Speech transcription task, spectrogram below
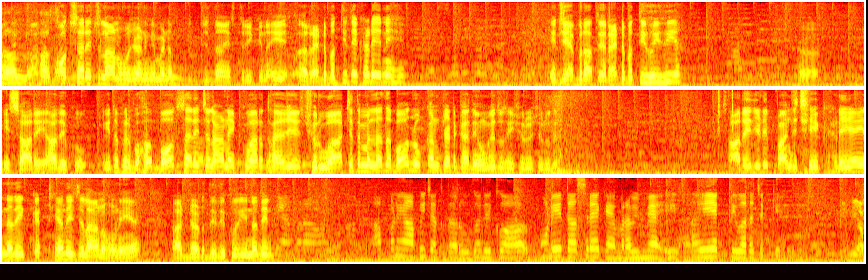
ਨਾਲ ਬਹੁਤ ਸਾਰੇ ਚਲਾਨ ਹੋ ਜਾਣਗੇ ਮੈਡਮ ਜਿੱਦਾਂ ਇਸ ਤਰੀਕੇ ਨਾਲ। ਇਹ ਰੈੱਡ ਬੱਤੀ ਤੇ ਖੜੇ ਨੇ ਇਹ। ਇਹ ਜੈਬਰਾ ਤੇ ਰੈੱਡ ਬੱਤੀ ਹੋਈ ਹੋਈ ਆ। ਹਾਂ ਇਹ ਸਾਰੇ ਆ ਦੇਖੋ ਇਹ ਤਾਂ ਫਿਰ ਬਹੁਤ ਬਹੁਤ ਸਾਰੇ ਚਲਾਨ ਇੱਕ ਵਾਰ ਥਾ ਜੇ ਸ਼ੁਰੂਆਤ ਚ ਤਾਂ ਮਿਲਦਾ ਤਾਂ ਬਹੁਤ ਲੋਕਾਂ ਨੂੰ ਝਟਕਾ ਦਿਓਗੇ ਤੁਸੀਂ ਸ਼ੁਰੂ ਸ਼ੁਰੂ ਦੇ। ਸਾਰੇ ਜਿਹੜੇ 5-6 ਖੜੇ ਆ ਇਹਨਾਂ ਦੇ ਇਕੱਠਿਆਂ ਦੇ ਚਲਾਨ ਹੋਣੇ ਆ ਅੱਡ ਅੱਡ ਦੇ। ਦੇਖੋ ਇਹਨਾਂ ਦੇ ਕੈਮਰਾ ਆਪਣੇ ਆਪ ਹੀ ਚੱਕਦਾ ਰਹੂਗਾ। ਦੇਖੋ ਹੁਣ ਇਹ ਦੱਸ ਰਿਹਾ ਕੈਮਰਾ ਵੀ ਮੈਂ ਇਹ ਐਕਟਿਵਾ ਤਾਂ ਚੱਕਿਆ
